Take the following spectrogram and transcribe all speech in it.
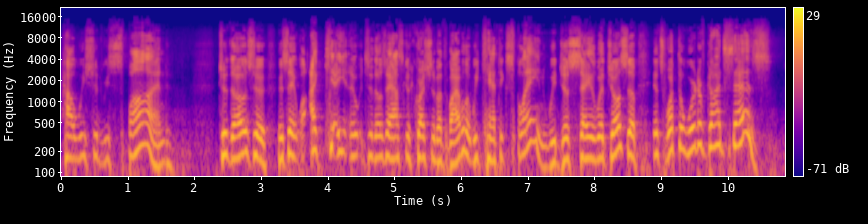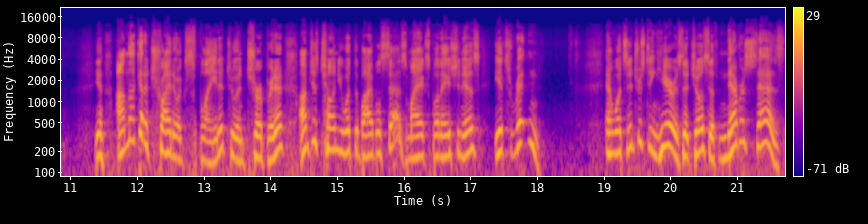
how we should respond to those who, who say, well, I can't, to those who ask a question about the Bible that we can't explain. We just say with Joseph, it's what the Word of God says. You know, I'm not going to try to explain it, to interpret it. I'm just telling you what the Bible says. My explanation is, it's written. And what's interesting here is that Joseph never says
